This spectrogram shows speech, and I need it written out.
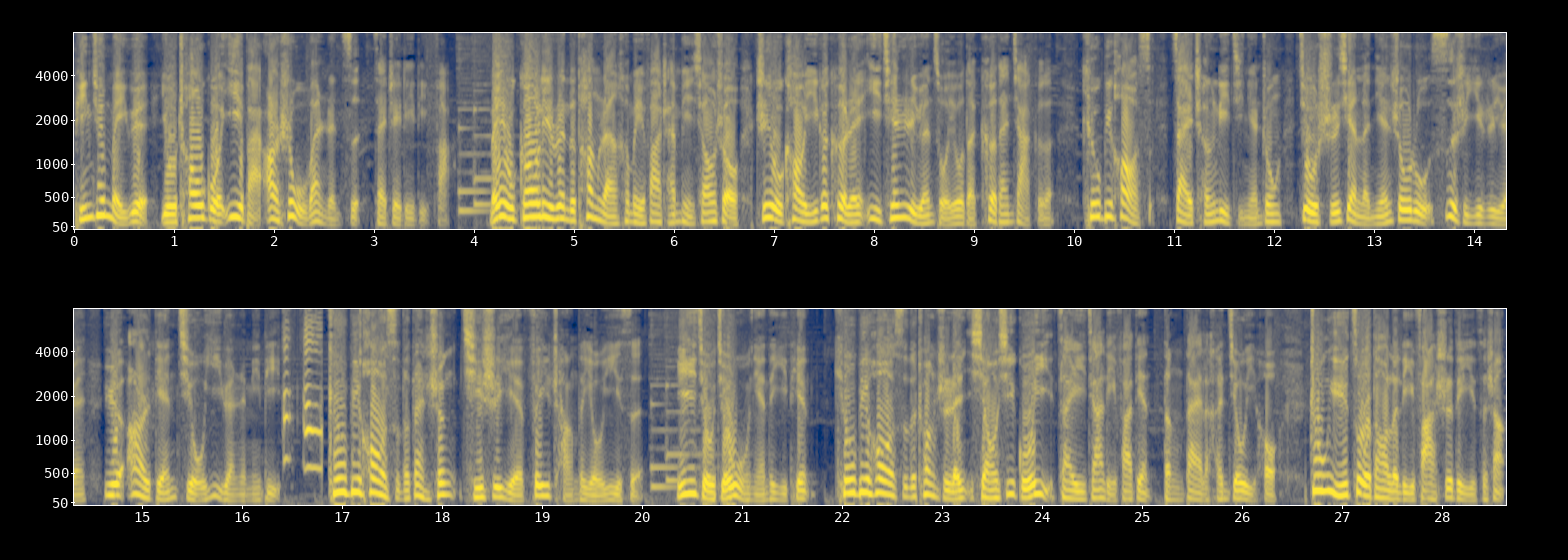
平均每月有超过一百二十五万人次在这里理发。没有高利润的烫染和美发产品销售，只有靠一个客人一千日元左右的客单价格。Q B House 在成立几年中就实现了年收入四十亿日元，约二点九亿元人民币。Q B House 的诞生其实也非常的有意思。一九九五年的一天，Q B House 的创始人小西国义在一家理发店等待了很久以后，终于坐到了理发师的椅子上。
